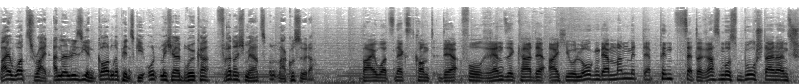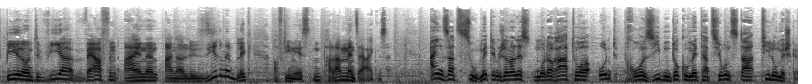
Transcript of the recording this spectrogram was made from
Bei What's Right analysieren Gordon Repinski und Michael Bröker, Friedrich Merz und Markus Söder. Bei What's Next kommt der Forensiker, der Archäologen, der Mann mit der Pinzette, Rasmus Buchsteiner ins Spiel und wir werfen einen analysierenden Blick auf die nächsten Parlamentsereignisse. Ein Satz zu mit dem Journalisten, Moderator und Pro7 Dokumentationsstar Thilo Mischke.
